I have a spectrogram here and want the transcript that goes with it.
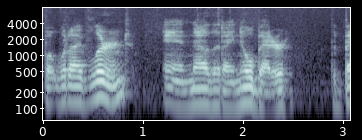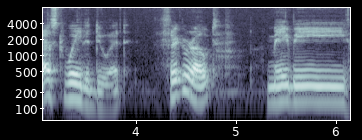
But what I've learned, and now that I know better, the best way to do it, figure out maybe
